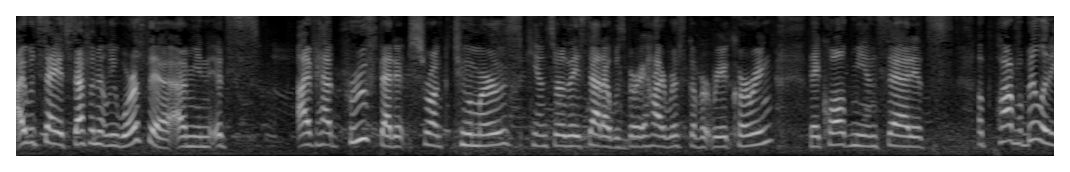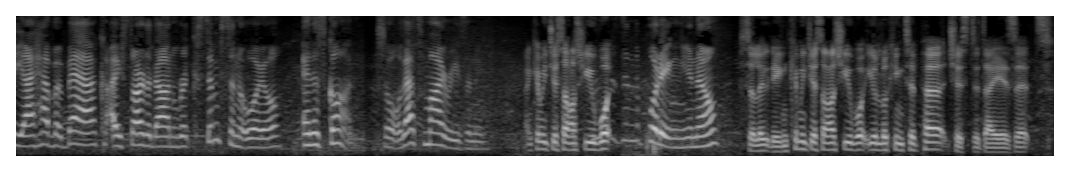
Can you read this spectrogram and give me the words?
I would say it's definitely worth it. I mean, it's I've had proof that it shrunk tumors, cancer. They said I was very high risk of it reoccurring. They called me and said it's a probability I have it back. I started on Rick Simpson oil and it's gone. So that's my reasoning. And can we just ask you what is in the pudding, you know? Absolutely. And can we just ask you what you're looking to purchase today? Is it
